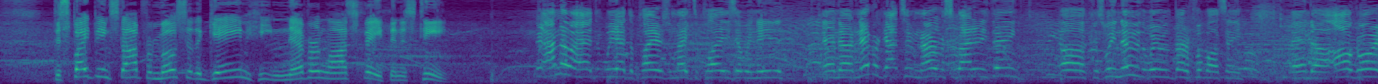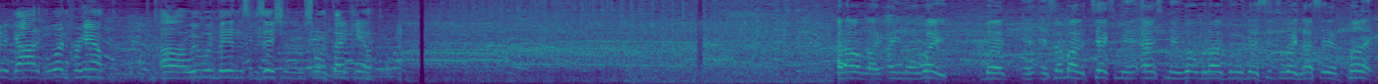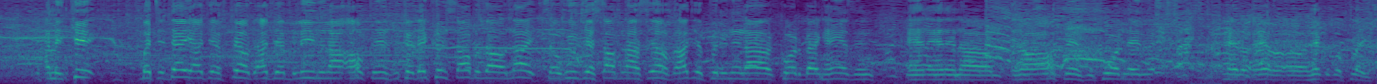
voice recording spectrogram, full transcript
Despite being stopped for most of the game, he never lost faith in his team. I know I had, we had the players to make the plays that we needed, and uh, never got too nervous about anything because uh, we knew that we were the better football team. And uh, all glory to God. If it wasn't for him, uh, we wouldn't be in this position. We just want to thank him. And I was like, ain't no way. But and, and somebody texted me and asked me what would I do with that situation. I said punt. I mean kick. But today I just felt, I just believed in our offense because they couldn't stop us all night. So we were just stopping ourselves. I just put it in our quarterback hands and and and, and, um, and our offense and coordinator had a, had a, a heck of a play.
